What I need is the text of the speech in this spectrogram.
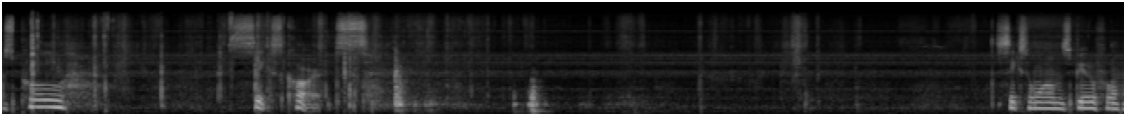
Let's pull six cards. Six of Wands, beautiful.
